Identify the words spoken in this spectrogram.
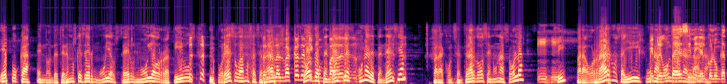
época en donde tenemos que ser muy austeros, muy ahorrativos, y por eso vamos a cerrar las vacas de dos compadre. dependencias, una dependencia para concentrar dos en una sola. ¿sí? Para ahorrarnos allí Mi pregunta es si Miguel lana. Colunga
